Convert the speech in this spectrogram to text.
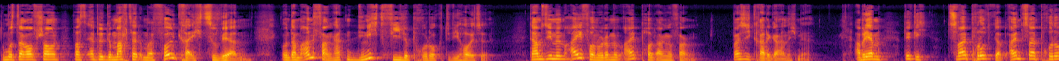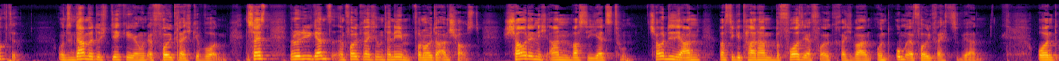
Du musst darauf schauen, was Apple gemacht hat, um erfolgreich zu werden. Und am Anfang hatten die nicht viele Produkte wie heute. Da haben sie mit dem iPhone oder mit dem iPod angefangen. Weiß ich gerade gar nicht mehr. Aber die haben wirklich zwei Produkte gehabt, ein, zwei Produkte. und sind damit durch Decke gegangen und erfolgreich geworden. Das heißt, wenn du dir die ganz erfolgreichen Unternehmen von heute anschaust, schau dir nicht an, was sie jetzt tun. Schau dir sie an, was sie getan haben, bevor sie erfolgreich waren und um erfolgreich zu werden. Und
